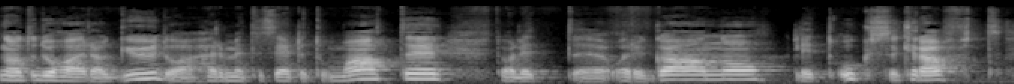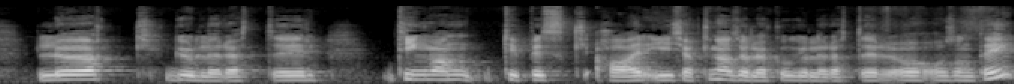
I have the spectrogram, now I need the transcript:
Sånn at du har ragu, du har hermetiserte tomater, du har litt eh, oregano, litt oksekraft, løk, gulrøtter Ting man typisk har i kjøkkenet, altså løk og gulrøtter og, og sånne ting.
